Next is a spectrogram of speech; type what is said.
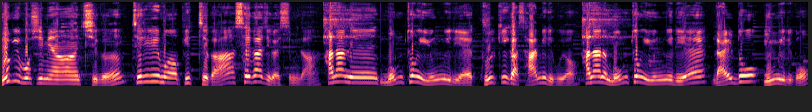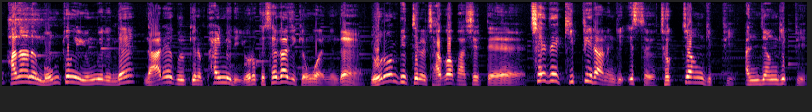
여기 보시면 지금 trimmer 비트가 세 가지가 있습니다. 하나는 몸통이 6mm에 굵기가 4mm고요. 하나는 몸통이 6mm에 날도 6mm고 하나는 몸통이 6mm인데 날의 굵기는 8mm 이렇게 세 가지 경우가 있는데 이런 비트를 작업하실 때 최대 깊이라는 게 있어요. 적정 깊이, 안정 깊이.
